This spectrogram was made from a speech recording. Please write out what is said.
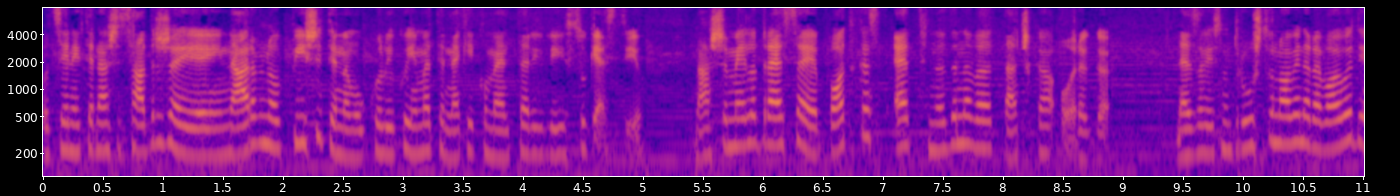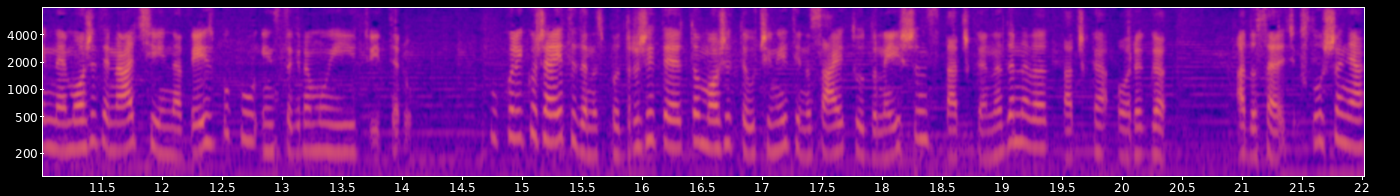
Ocenite naše sadržaje i naravno pišite nam ukoliko imate neki komentar ili sugestiju. Naša mail adresa je podcast.ndnv.org. Nezavisno društvo novinara Vojvodine možete naći i na Facebooku, Instagramu i Twitteru. Ukoliko želite da nas podržite, to možete učiniti na sajtu donations.ndnv.org. A do sledećeg slušanja,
